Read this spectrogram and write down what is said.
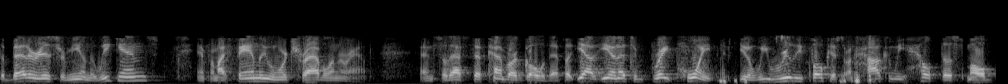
the better it is for me on the weekends and for my family when we're traveling around. And so that's that's kind of our goal with that. But yeah, you know, that's a great point. You know, we really focus on how can we help those small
